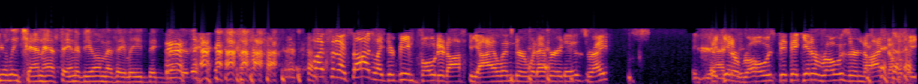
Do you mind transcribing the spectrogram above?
Julie Chen has to interview them as they leave Big Brother. that's what I thought. Like they're being voted off the island or whatever it is, right? Exactly. They get a rose. Did they get a rose or not? No, they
